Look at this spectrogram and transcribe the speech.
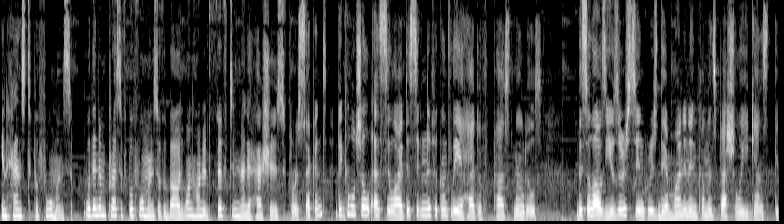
enhanced performance. With an impressive performance of about 150 megahashes per second, the Goldshell SC Lite is significantly ahead of past models. This allows users to increase their mining income, especially against the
